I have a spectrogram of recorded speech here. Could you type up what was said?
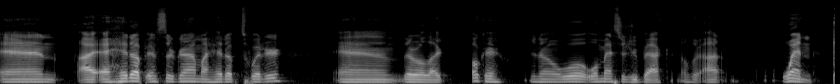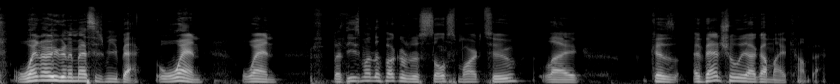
and I, I hit up Instagram, I hit up Twitter, and they were like, "Okay, you know, we'll we'll message you back." And I was like, I, "When? When are you gonna message me back? When? When?" But these motherfuckers were so smart too, like, because eventually I got my account back.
